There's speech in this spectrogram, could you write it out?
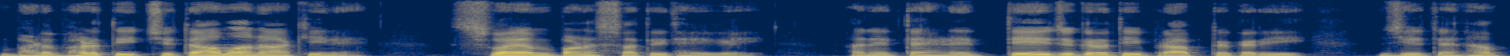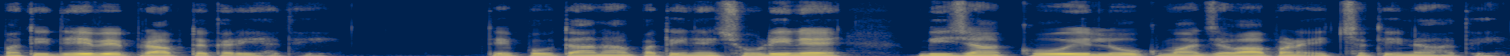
ભડભડતી ચિતામાં નાખીને સ્વયં પણ સતી થઈ ગઈ અને તેણે તે જ ગતિ પ્રાપ્ત કરી જે તેના પતિદેવે પ્રાપ્ત કરી હતી. તે પોતાના પતિને છોડીને બીજા કોઈ લોકમાં જવા પણ ઈચ્છતી ન હતી.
